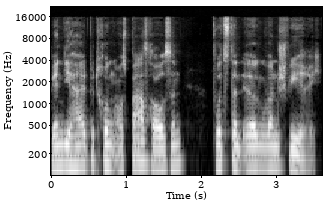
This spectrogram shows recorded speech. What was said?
wenn die halt betrunken aus Bars raus sind, wurde es dann irgendwann schwierig.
